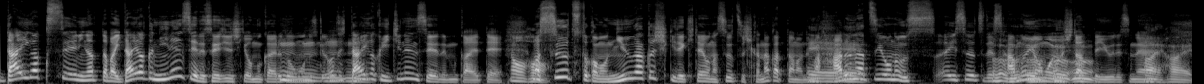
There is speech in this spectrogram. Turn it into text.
大学生になった場合大学2年生で成人式を迎えると思うんですけど、うんうんうんうん私大学1年生で迎えて、まあ、スーツとかも入学式で着たようなスーツしかなかったので、まあええ。春夏用の薄いスーツで寒い思いをしたっていうですね、あ、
